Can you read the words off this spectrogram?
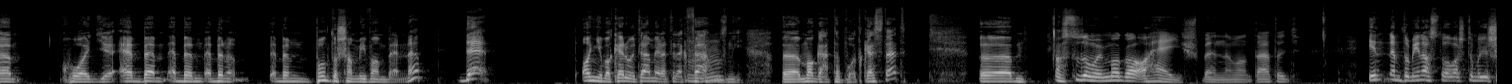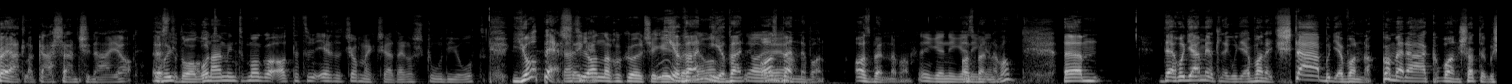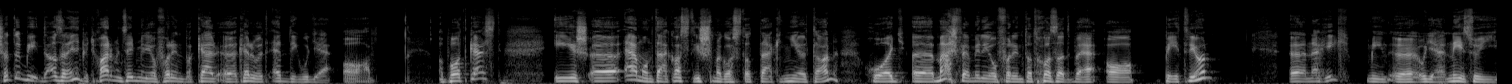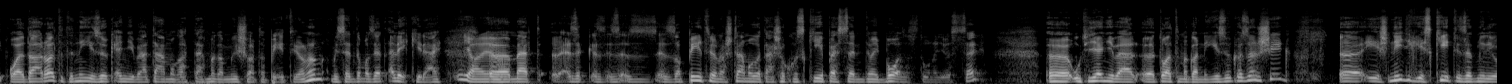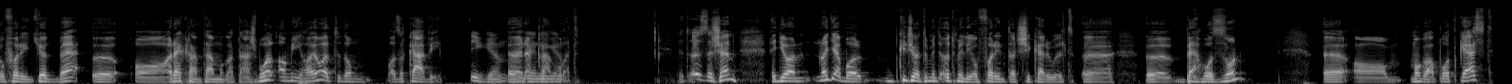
hogy ebben, ebben, ebben, ebben pontosan mi van benne, de annyiba került elméletileg felhúzni uh-huh. magát a podcastet. Azt tudom, hogy maga a hely is benne van, tehát hogy én nem tudom, én azt olvastam, hogy a saját lakásán csinálja ezt hogy a dolgot. Mármint maga, tehát hogy érted, csak megcsinálták a stúdiót. Ja, persze, Tehát, hogy igen. annak a költsége Nyilván, benne van. nyilván, Ja, az ja, ja. benne van. Az benne van. Igen, igen, az igen. benne van. Um, de hogy elméletileg ugye van egy stáb, ugye vannak kamerák, van stb. stb. De az a lényeg, hogy 31 millió forintba került eddig ugye a, a podcast, és ö, elmondták azt is, megosztották nyíltan, hogy ö, másfél millió forintot hozott be a Patreon, nekik, mint ö, ugye nézői oldalról, tehát a nézők ennyivel támogatták meg a műsort a Patreonon, ami szerintem azért elég király, Ja, ja. Ö, mert ezek, ez, ez, ez, ez a Patreonos támogatásokhoz képest szerintem egy borzasztó nagy összeg, Ö, úgyhogy ennyivel ö, tolta meg a nézőközönség, Ö, és 4,2 millió forint jött be ö, a reklámtámogatásból, ami, ha jól tudom, az a kávé Igen, ö, igen, reklám igen. volt. Tehát összesen egy olyan nagyjából kicsit mint 5 millió forintot sikerült ö, ö, behozzon a maga a podcast.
